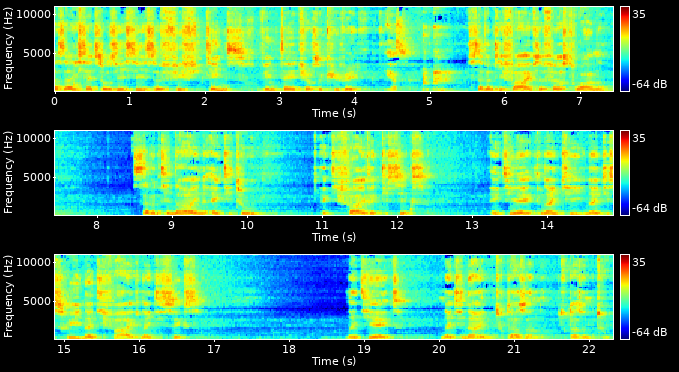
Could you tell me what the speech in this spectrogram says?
as I said, so this is the 15th vintage of the cuvée. Yes. 75, the first one. 79, 82, 85, 86, 88, 90, 93, 95, 96, 98, 99, 2000, 2002,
